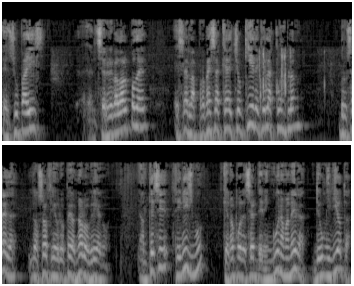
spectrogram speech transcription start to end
en su país, ser elevado al poder, esas las promesas que ha hecho, quiere que las cumplan Bruselas, los socios europeos, no los griegos. Ante ese cinismo, que no puede ser de ninguna manera de un idiota,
